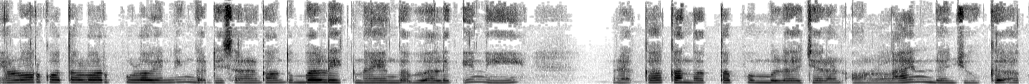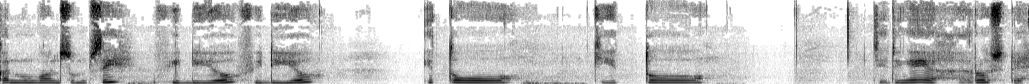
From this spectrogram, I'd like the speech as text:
yang luar kota luar pulau ini nggak disarankan untuk balik. Nah yang nggak balik ini mereka akan tetap pembelajaran online dan juga akan mengkonsumsi video-video itu. Gitu. Jadinya ya harus deh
